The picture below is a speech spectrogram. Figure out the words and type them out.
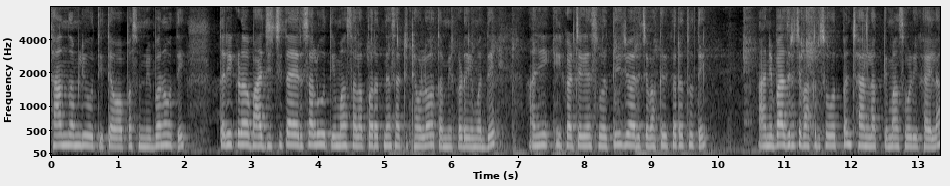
छान जमली होती तेव्हापासून मी बनवते. तर इकडं भाजीची तयारी चालू होती. मसाला परतण्यासाठी ठेवला होता मी कढईमध्ये. आणि इकडच्या गॅसवरती ज्वारीची भाकरी करत होते. आणि बाजरीच्या भाकरीसोबत पण छान लागते मासवडी खायला.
